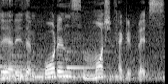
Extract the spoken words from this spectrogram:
There is importance most affected place.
